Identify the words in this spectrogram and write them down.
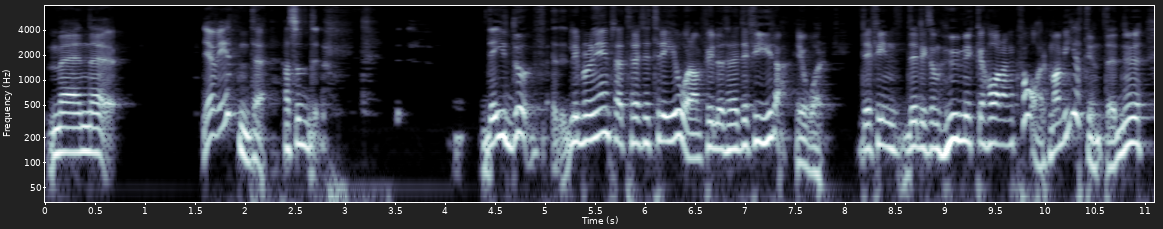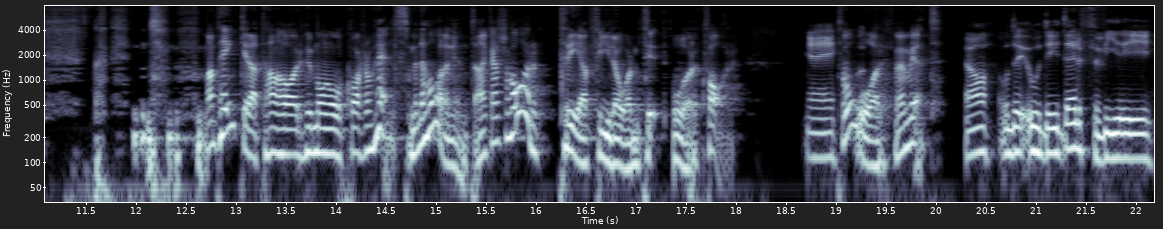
Men eh, jag vet inte. Alltså, det, är ju dumt. LeBron James är 33 år, han fyller 34 i år. Det finns, det är liksom, hur mycket har han kvar? Man vet inte. Nu, man tänker att han har hur många år kvar som helst, men det har han ju inte. Han kanske har 3-4 år, år kvar. Nej. Två år, vem vet? Ja, och det, och det är därför vi,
